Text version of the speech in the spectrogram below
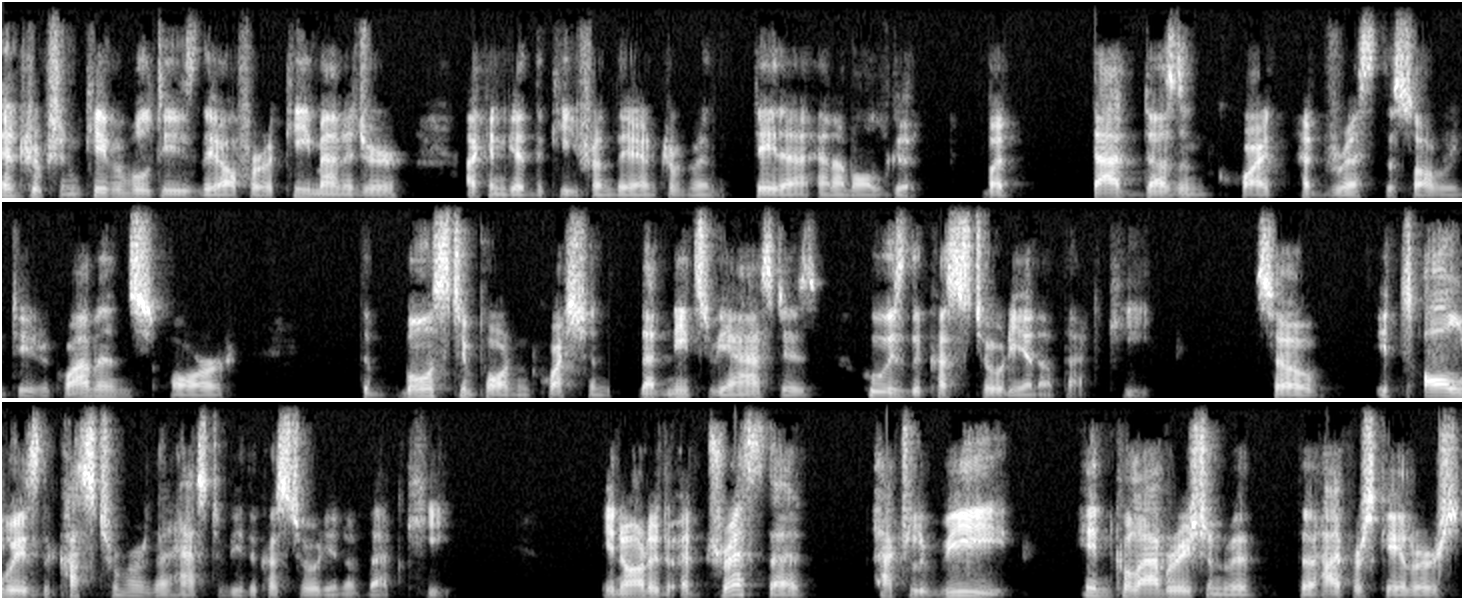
encryption capabilities. They offer a key manager. I can get the key from their encrypted data and I'm all good. But that doesn't quite address the sovereignty requirements or the most important question that needs to be asked is who is the custodian of that key? So it's always the customer that has to be the custodian of that key. In order to address that, actually, we, in collaboration with the hyperscalers,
